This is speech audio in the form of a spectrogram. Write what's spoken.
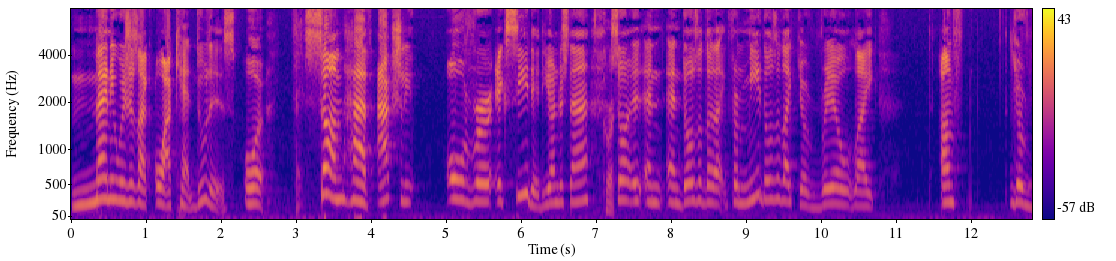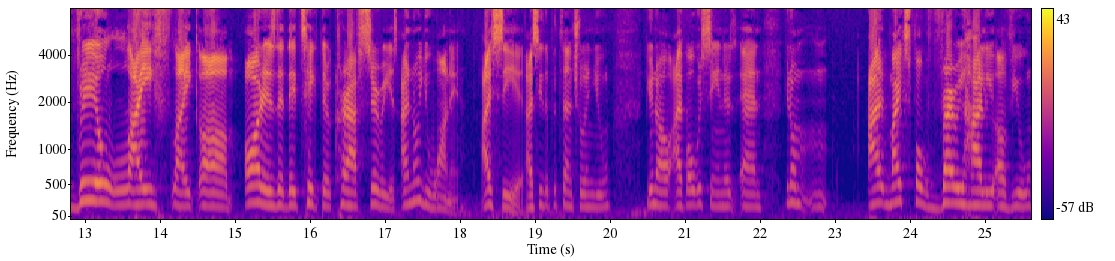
many was just like, oh, I can't do this, or some have actually over exceeded. You understand? Correct. So and and those are the like for me, those are like your real like um your real life like um artists that they take their craft serious. I know you want it. I see it. I see the potential in you. You know, I've always seen it, and you know, I Mike spoke very highly of you.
